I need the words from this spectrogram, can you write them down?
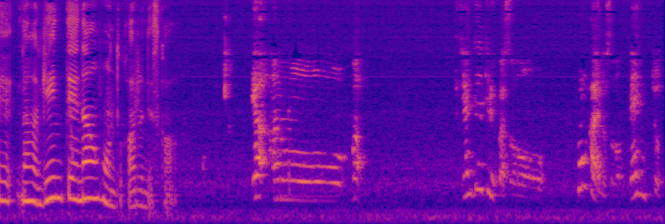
えなんか限定何本とかあるんですか？いや、あのーまあ、限定というか、その、今回のその免許っ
